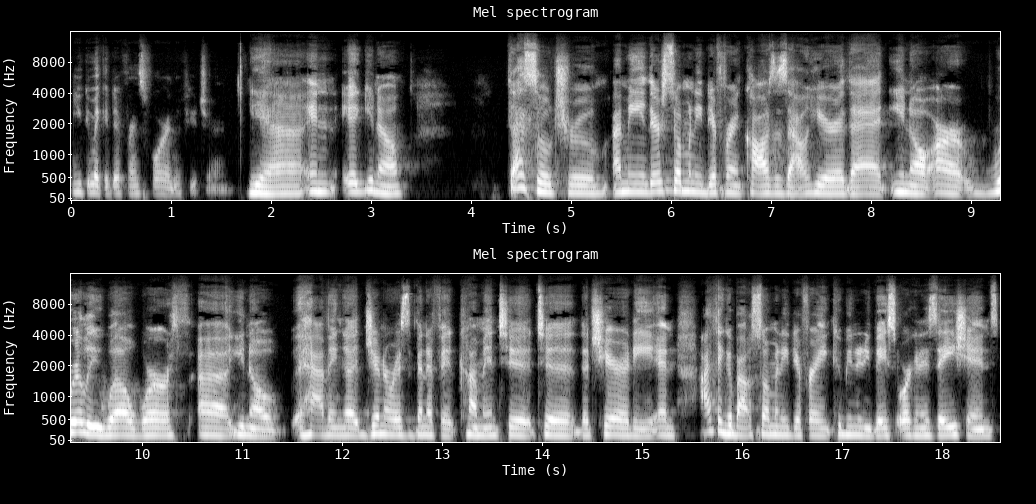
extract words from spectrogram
you can make a difference for in the future. Yeah. And it, you know, that's so true. I mean, there's so many different causes out here that, you know, are really well worth uh, you know, having a generous benefit come into to the charity. And I think about so many different community-based organizations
